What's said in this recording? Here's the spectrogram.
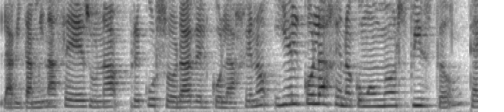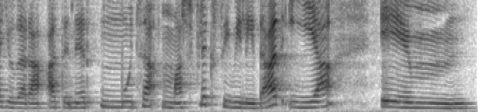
la vitamina C es una precursora del colágeno y el colágeno, como hemos visto, te ayudará a tener mucha más flexibilidad y a em,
